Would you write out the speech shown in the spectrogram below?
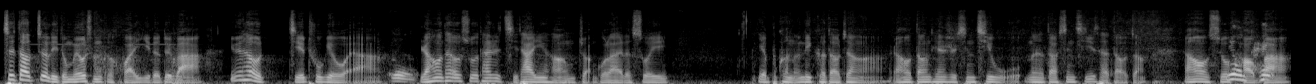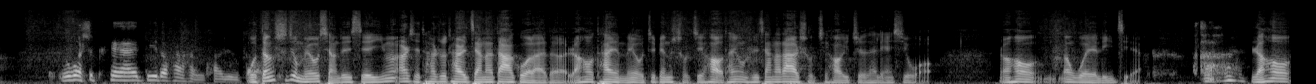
这到这里都没有什么可怀疑的，对吧？因为他有截图给我呀。嗯。然后他又说他是其他银行转过来的，所以。也不可能立刻到账啊，然后当天是星期五，那到星期一才到账，然后说好吧。如果是 KID 的话，很快就。我当时就没有想这些，因为而且他说他是加拿大过来的，然后他也没有这边的手机号，他用的是加拿大的手机号一直在联系我，然后那我也理解，然后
